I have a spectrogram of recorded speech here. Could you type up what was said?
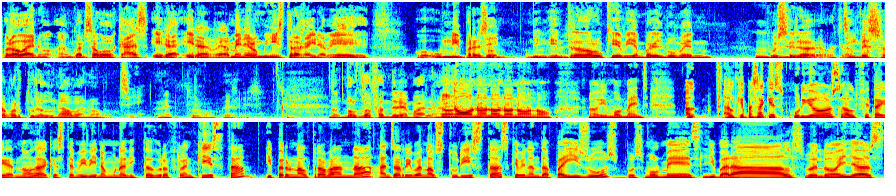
Però, bueno, en qualsevol cas, era, era, realment era un ministre gairebé omnipresent. Di- dintre del que hi havia en aquell moment Mhm. pues era el que Sí. més abertura donava, no? Sí. Eh? Però bé, sí, sí. No, no el defendrem ara. No. No, no, no, no, no, no, no i molt menys. El, el que passa que és curiós el fet aquest, no?, de que estem vivint en una dictadura franquista i per una altra banda ens arriben els turistes que venen de països doncs, molt més liberals, bueno, elles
